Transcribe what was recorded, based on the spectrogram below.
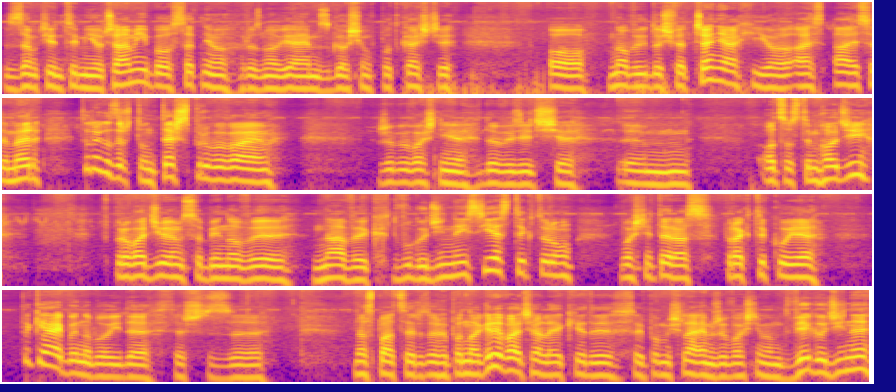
z zamkniętymi oczami, bo ostatnio rozmawiałem z Gosią w podcaście o nowych doświadczeniach i o AS- ASMR, którego zresztą też spróbowałem, żeby właśnie dowiedzieć się o co z tym chodzi. Wprowadziłem sobie nowy nawyk dwugodzinnej siesty, którą właśnie teraz praktykuję. Tak jakby, no bo idę też z, na spacer trochę ponagrywać, ale kiedy sobie pomyślałem, że właśnie mam dwie godziny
